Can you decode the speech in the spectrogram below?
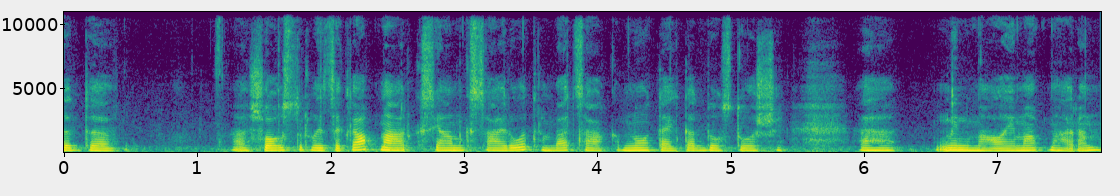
tad šo uzturlīdzekļu apmēru, kas jāmaksā ir otram vecākam, noteikti atbilstoši minimālajiem apmēram.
